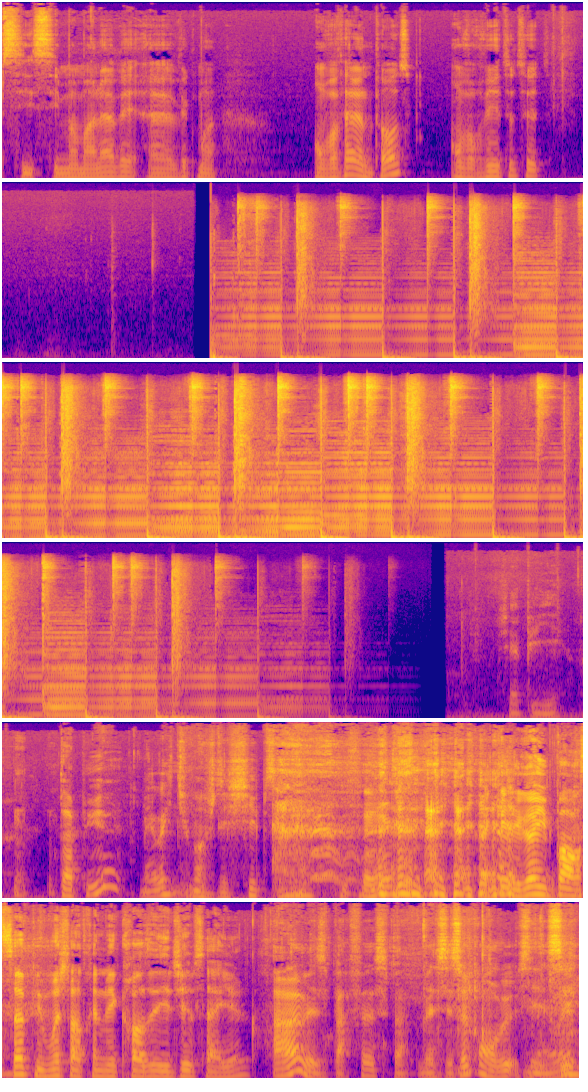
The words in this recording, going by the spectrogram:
ces, ces moments-là avec, avec moi. On va faire une pause, on va revenir tout de suite. J'ai appuyé. T'as appuyé? Mais oui, tu manges des chips. Ok, le gars, il part ça, puis moi, je suis en train de m'écraser les chips à la gueule. Ah ouais, mais c'est parfait, c'est parfait. Mais c'est ça qu'on veut. C'est c'est- oui.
